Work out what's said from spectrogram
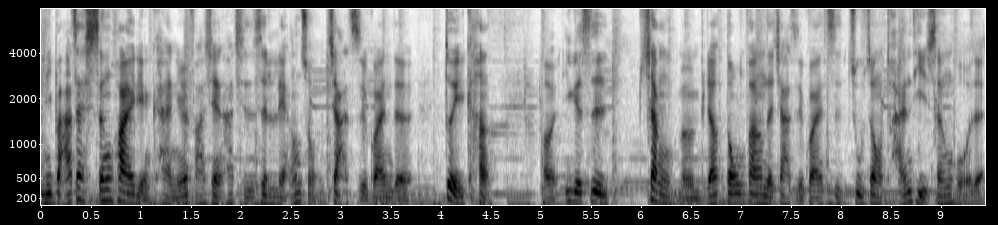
你把它再深化一点看，你会发现它其实是两种价值观的对抗哦。一个是像我们比较东方的价值观是注重团体生活的，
